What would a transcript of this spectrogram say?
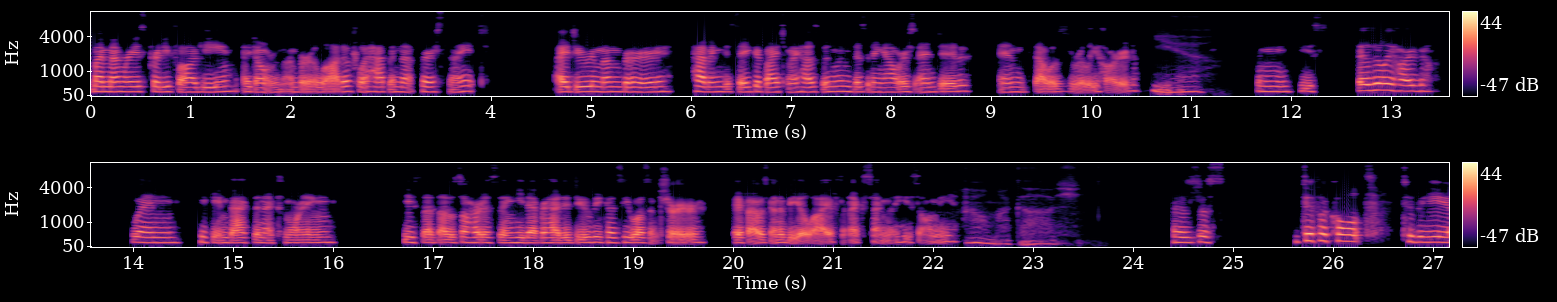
my memory is pretty foggy. I don't remember a lot of what happened that first night. I do remember having to say goodbye to my husband when visiting hours ended, and that was really hard. Yeah. And he's it was really hard when he came back the next morning. He said that was the hardest thing he'd ever had to do because he wasn't sure if I was going to be alive the next time that he saw me. Oh my gosh. It was just difficult to be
